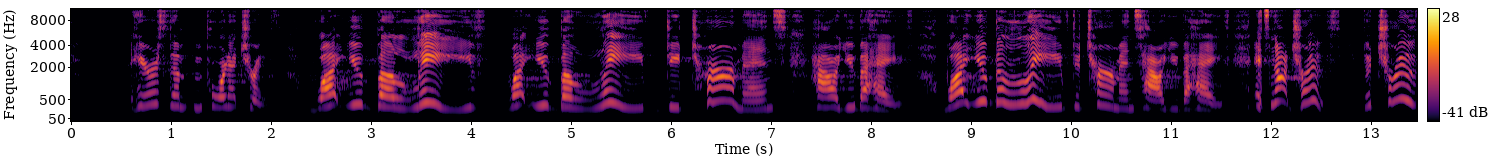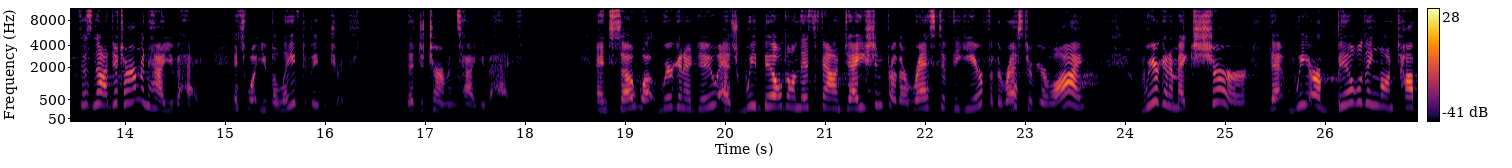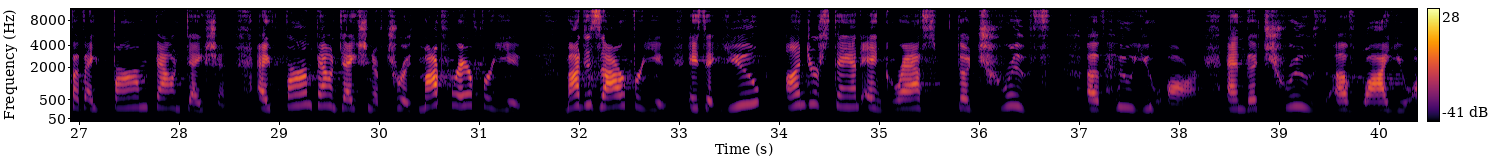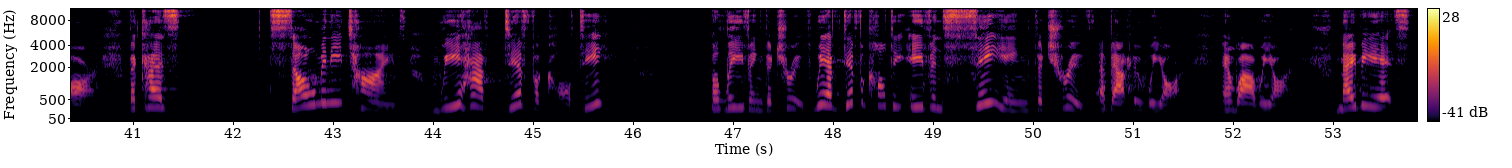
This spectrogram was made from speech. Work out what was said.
here's the important truth what you believe what you believe determines how you behave. What you believe determines how you behave. It's not truth. The truth does not determine how you behave. It's what you believe to be the truth that determines how you behave. And so, what we're going to do as we build on this foundation for the rest of the year, for the rest of your life, we're going to make sure that we are building on top of a firm foundation, a firm foundation of truth. My prayer for you, my desire for you, is that you understand and grasp the truth of who you are and the truth of why you are. Because so many times we have difficulty believing the truth. We have difficulty even seeing the truth about who we are and why we are. Maybe it's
